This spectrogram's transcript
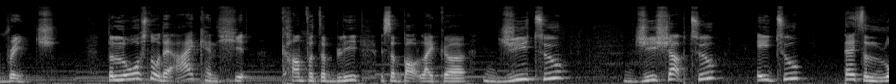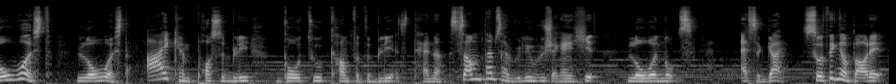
range. The lowest note that I can hit comfortably is about like a G2, G sharp 2, A2. That is the lowest, lowest I can possibly go to comfortably as a tenor. Sometimes I really wish I can hit lower notes as a guy. So think about it.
